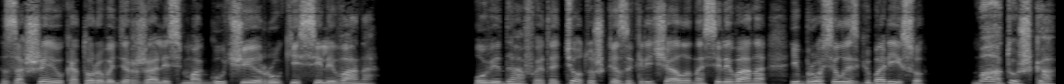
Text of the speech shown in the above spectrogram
за шею которого держались могучие руки Селивана. Увидав это, тетушка закричала на Селивана и бросилась к Борису. «Матушка,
